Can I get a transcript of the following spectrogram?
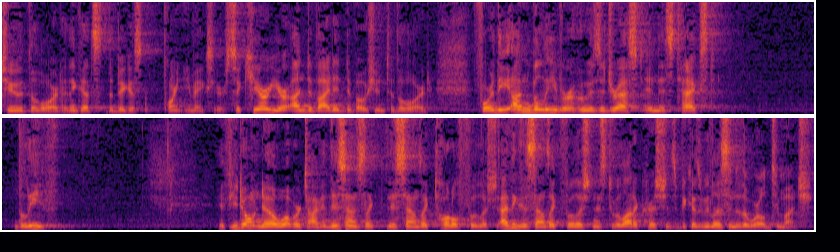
to the Lord. I think that's the biggest point he makes here. Secure your undivided devotion to the Lord. For the unbeliever who is addressed in this text, believe. If you don't know what we're talking, this sounds like this sounds like total foolish. I think this sounds like foolishness to a lot of Christians because we listen to the world too much.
